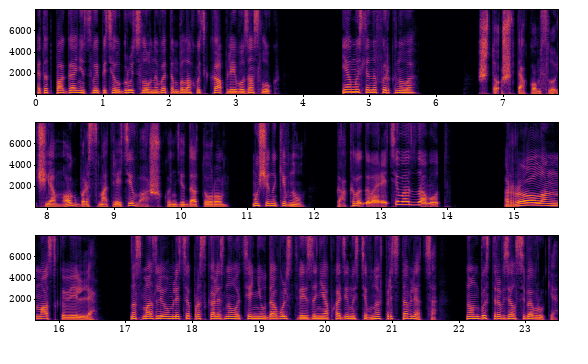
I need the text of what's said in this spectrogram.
Этот поганец выпятил грудь, словно в этом была хоть капля его заслуг. Я мысленно фыркнула. «Что ж, в таком случае я мог бы рассмотреть и вашу кандидатуру». Мужчина кивнул. «Как вы говорите, вас зовут?» «Ролан Москвилля». На смазливом лице проскользнула тень неудовольствия из-за необходимости вновь представляться, но он быстро взял себя в руки.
